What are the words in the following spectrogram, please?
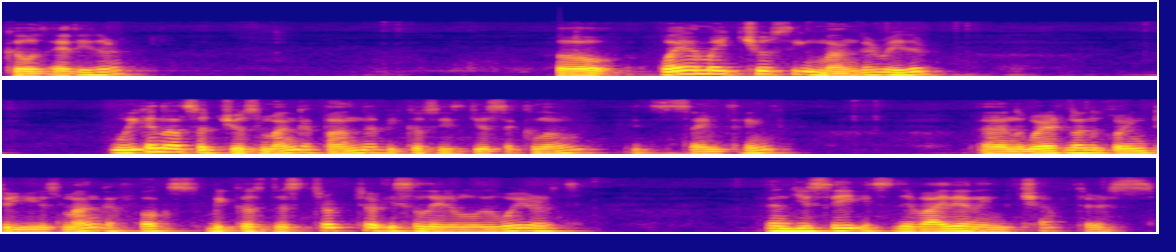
code editor. So why am I choosing Manga Reader? We can also choose Manga Panda because it's just a clone. It's the same thing and we're not going to use MangaFox because the structure is a little bit weird. And you see it's divided in chapters.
